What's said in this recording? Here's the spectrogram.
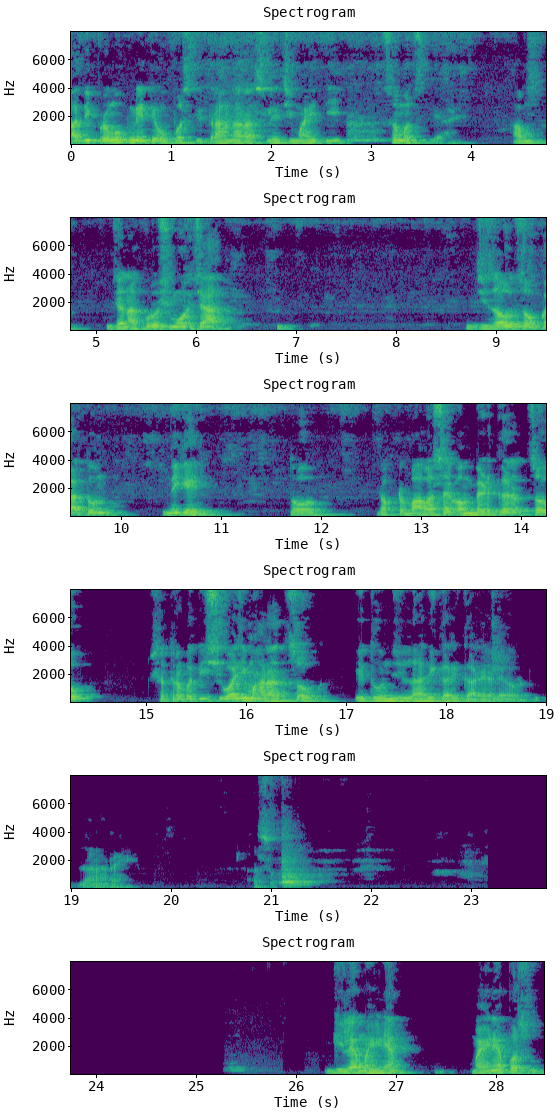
आदी प्रमुख नेते उपस्थित राहणार असल्याची माहिती समजली आहे. हा जनाक्रोश मोर्चा जिजाऊ चौकातून निघेल. तो डॉक्टर बाबासाहेब आंबेडकर चौक छत्रपती शिवाजी महाराज चौक येथून जिल्हाधिकारी कार्यालयावर जाणार आहे. असो. गेल्या महिन्या महिन्यापासून.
